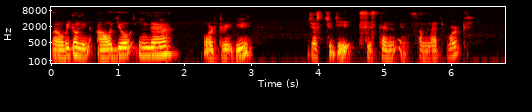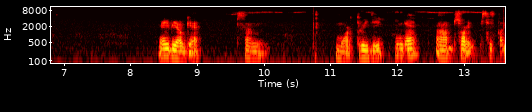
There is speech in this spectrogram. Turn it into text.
well, we don't need audio in there or 3D, just 2D system and some network. Maybe I'll get some more 3D in there. Um, sorry, system.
